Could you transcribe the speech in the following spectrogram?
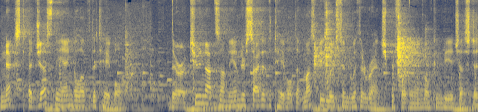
Next, adjust the angle of the table. There are two nuts on the underside of the table that must be loosened with a wrench before the angle can be adjusted.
